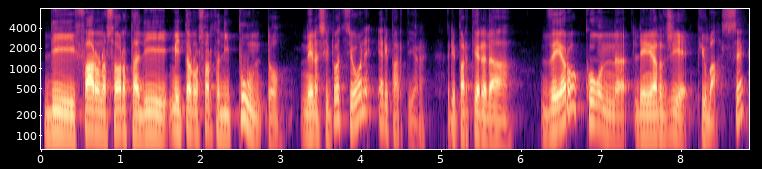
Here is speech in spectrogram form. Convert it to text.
di una di, mettere una sorta di punto nella situazione e ripartire. Ripartire da zero con le energie più basse,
